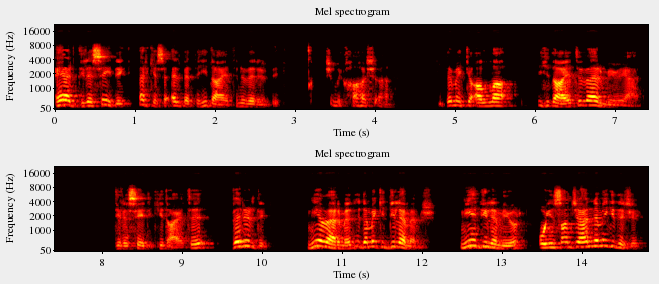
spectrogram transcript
Eğer dileseydik herkese elbette hidayetini verirdik. Şimdi haşa. Demek ki Allah hidayeti vermiyor yani. Dileseydik hidayeti verirdik. Niye vermedi? Demek ki dilememiş. Niye dilemiyor? O insan cehenneme gidecek.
